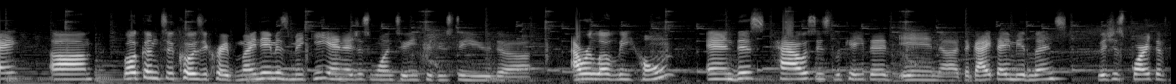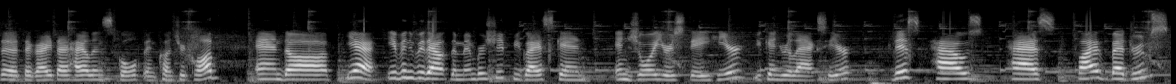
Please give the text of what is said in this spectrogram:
Hi, um, welcome to Cozy Crib. My name is Mickey and I just want to introduce to you the, our lovely home. And this house is located in uh, Tagaytay Midlands, which is part of the Tagaytay Highlands Golf and Country Club. And uh, yeah, even without the membership, you guys can enjoy your stay here. You can relax here. This house has five bedrooms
